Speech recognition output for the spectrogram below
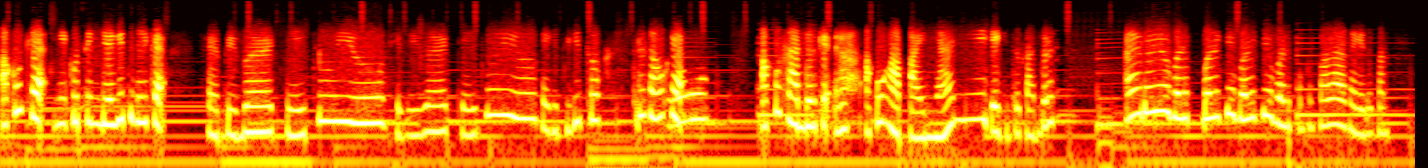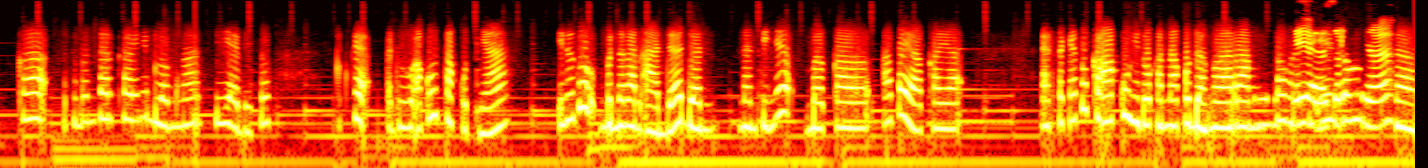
Aku kayak ngikutin dia gitu jadi kayak happy birthday to you happy birthday to you kayak gitu gitu terus aku kayak Oh, aku sadar kayak ah aku ngapain nyanyi? Kayak gitu kan. Terus ayo dong yuk balik balik yuk balik yuk balik ke musola kayak gitu kan. Kak sebentar kak ini belum ngasih. Habis itu aku kayak aduh aku takutnya itu tuh beneran ada dan nantinya bakal apa ya kayak efeknya tuh ke aku gitu karena aku udah ngelarang. Tau gak Iya, sih? serem ya. Nah,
